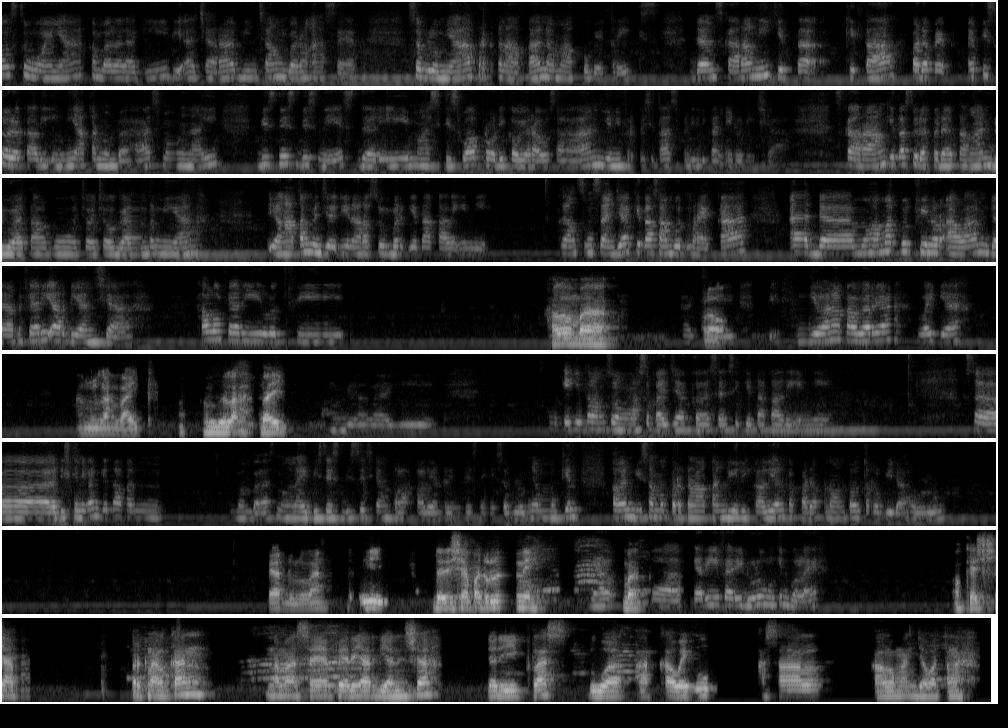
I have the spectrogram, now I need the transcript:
Halo semuanya, kembali lagi di acara Bincang Bareng Aset. Sebelumnya, perkenalkan nama aku Beatrix. Dan sekarang nih kita kita pada episode kali ini akan membahas mengenai bisnis-bisnis dari mahasiswa Prodi Kewirausahaan Universitas Pendidikan Indonesia. Sekarang kita sudah kedatangan dua tamu cowok-cowok ganteng nih ya, yang akan menjadi narasumber kita kali ini. Langsung saja kita sambut mereka ada Muhammad Lutfi Nur Alam dan Ferry Ardiansyah. Halo Ferry, Lutfi. Halo Mbak. Okay. Halo. Gimana kabarnya? Baik ya? Alhamdulillah baik. Alhamdulillah baik. Alhamdulillah baik. Oke, kita langsung masuk aja ke sesi kita kali ini. So, di sini kan kita akan membahas mengenai bisnis-bisnis yang telah kalian rintis nih. Sebelumnya mungkin kalian bisa memperkenalkan diri kalian kepada penonton terlebih dahulu. Per duluan. Dari dari siapa dulu nih? Ya, Mbak. Uh, Ferry, Ferry dulu mungkin boleh. Oke, siap. Perkenalkan, nama saya Ferry Ardiansyah dari kelas 2 AKWU asal Kalongan, Jawa Tengah.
